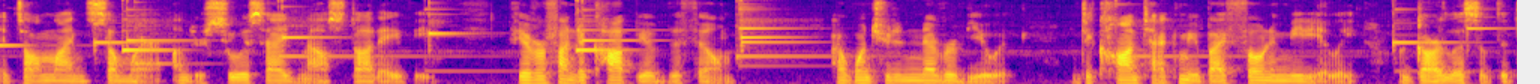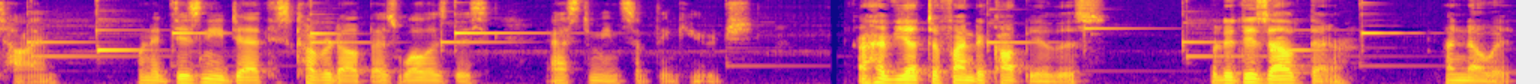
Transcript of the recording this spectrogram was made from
it's online somewhere under suicidemouse.av. If you ever find a copy of the film, I want you to never view it, and to contact me by phone immediately, regardless of the time. When a Disney death is covered up as well as this, it has to mean something huge. I have yet to find a copy of this, but it is out there. I know it.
